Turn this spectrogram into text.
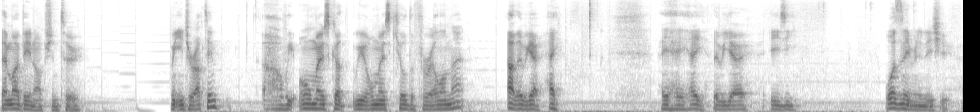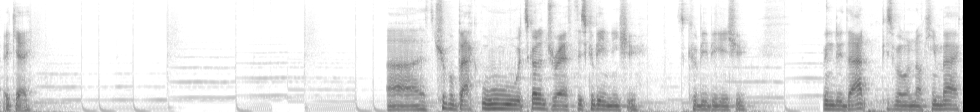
That might be an option too. Can we interrupt him? Oh, we almost got, we almost killed the Ferael on that. Oh, there we go. Hey. Hey, hey, hey. There we go. Easy. Wasn't even an issue. Okay. Uh, triple back. Ooh, it's got a draft. This could be an issue. This could be a big issue. We're going to do that because we want to knock him back.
